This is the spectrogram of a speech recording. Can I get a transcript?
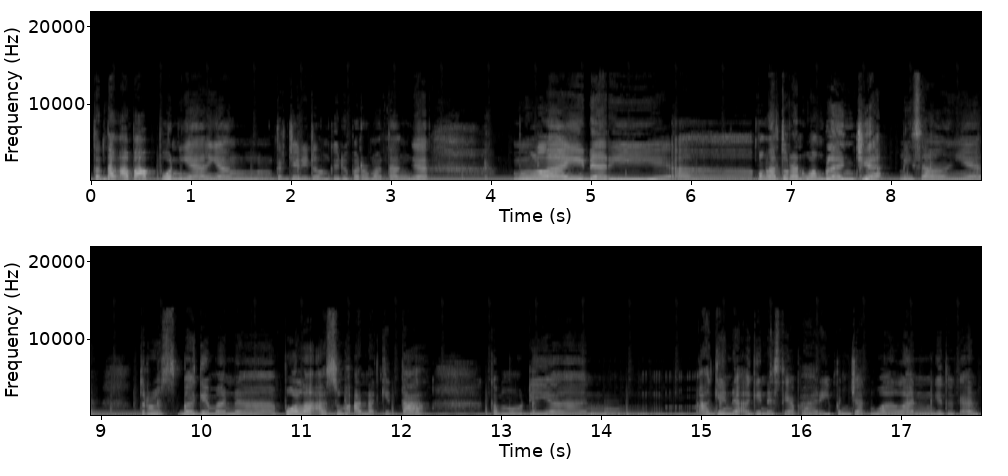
Tentang apa pun ya yang terjadi dalam kehidupan rumah tangga mulai dari uh, pengaturan uang belanja misalnya, terus bagaimana pola asuh anak kita, kemudian agenda-agenda setiap hari, penjadwalan gitu kan,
